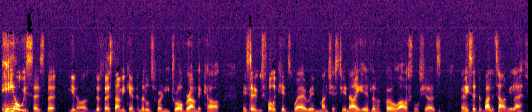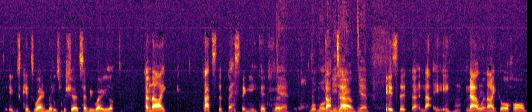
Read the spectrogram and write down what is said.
he always says that, you know, the first time he came to Middlesbrough and he drove around the car, he said it was full of kids wearing Manchester United, Liverpool, Arsenal shirts. And he said that by the time he left, it was kids wearing Middlesbrough shirts everywhere he looked. And I, that's the best thing he did for yeah. What more that can you town. do? Yeah, is that uh, even now when I go home,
